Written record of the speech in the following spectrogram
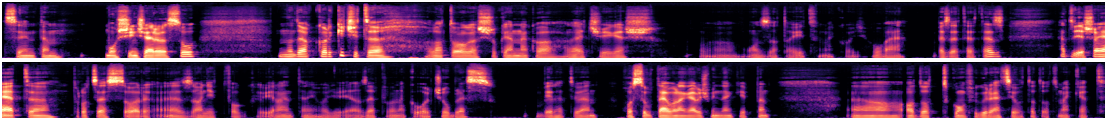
Szerintem most sincs erről szó. Na de akkor kicsit latolgassuk ennek a lehetséges vonzatait, meg hogy hová vezethet ez. Hát ugye saját processzor, ez annyit fog jelenteni, hogy az Apple-nek olcsóbb lesz vélhetően, hosszú távon legalábbis mindenképpen adott konfigurációt, adott meket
